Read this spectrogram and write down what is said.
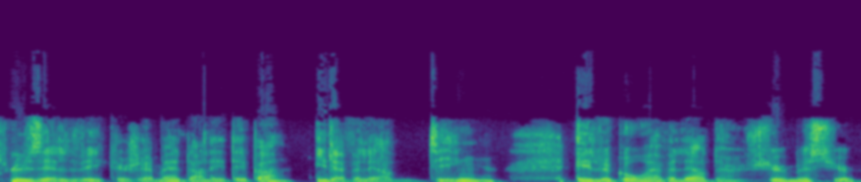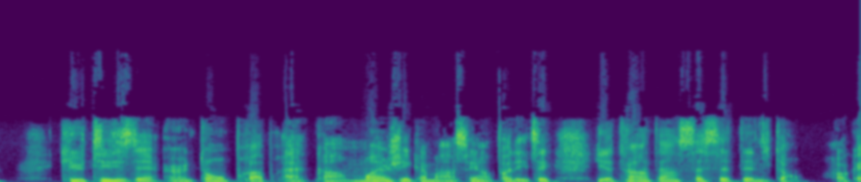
plus élevé que jamais dans les débats. Il avait l'air digne et Legault avait l'air d'un vieux monsieur qui utilisait un ton propre à quand moi j'ai commencé en politique. Il y a 30 ans, ça c'était le ton, OK?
